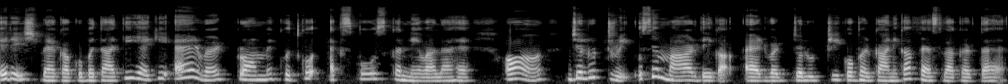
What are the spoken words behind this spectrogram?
इरिश बैका को बताती है कि एडवर्ड प्रॉम में खुद को एक्सपोज करने वाला है। और जलुट्री उसे मार देगा। एडवर्ड जलुट्री को भड़काने का फैसला करता है।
